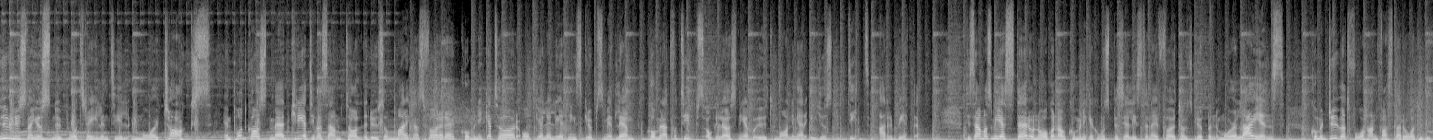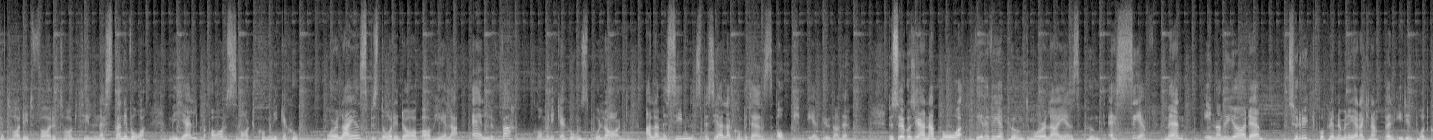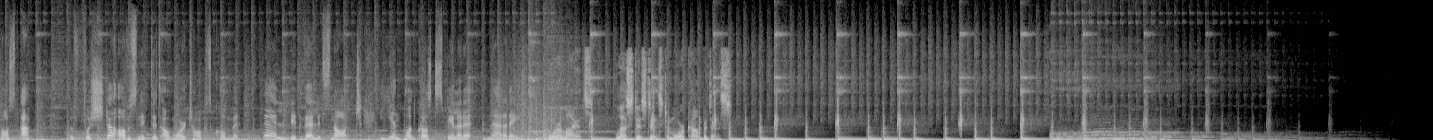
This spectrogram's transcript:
Du lyssnar just nu på trailern till More Talks. En podcast med kreativa samtal där du som marknadsförare, kommunikatör och eller ledningsgruppsmedlem kommer att få tips och lösningar på utmaningar i just ditt arbete. Tillsammans med gäster och någon av kommunikationsspecialisterna i företagsgruppen More Alliance kommer du att få handfasta råd hur du kan ta ditt företag till nästa nivå med hjälp av smart kommunikation. More Alliance består idag av hela 11 kommunikationsbolag, alla med sin speciella kompetens och erbjudande. Besök oss gärna på www.morealliance.se. Men innan du gör det, tryck på prenumerera-knappen i din podcast-app. För första avsnittet av More Talks kommer väldigt, väldigt snart i en podcastspelare nära dig. More alliance, less distance to more competence.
